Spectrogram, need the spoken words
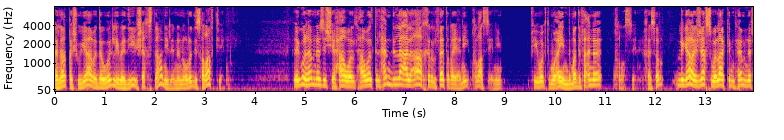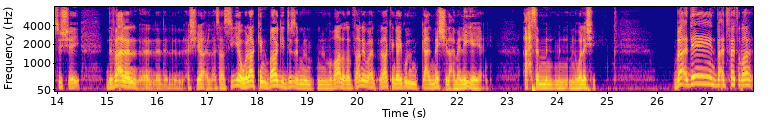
أناقش وياه بدور لي بديل شخص ثاني لأن أنا اوريدي صرفت يعني فيقول هم نفس الشيء حاولت حاولت الحمد لله على آخر الفترة يعني خلاص يعني في وقت معين ما دفعنا خلاص يعني خسر لقى الشخص ولكن هم نفس الشيء دفع له الأشياء الأساسية ولكن باقي جزء من المبالغ الثانية ولكن قاعد يقول قاعد نمشي العملية يعني أحسن من من من ولا شيء. بعدين بعد فترة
